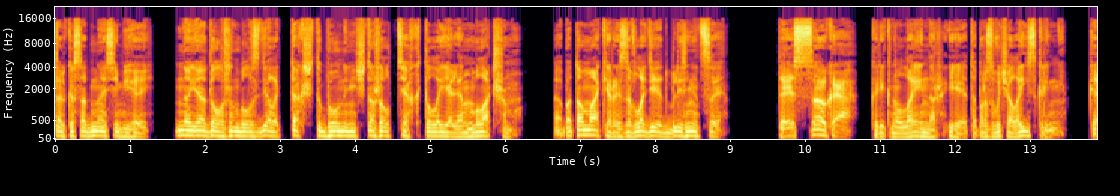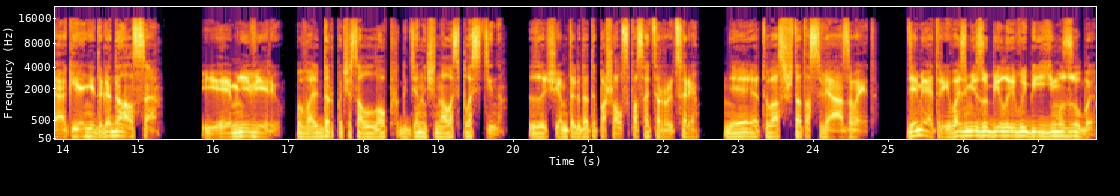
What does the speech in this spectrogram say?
только с одной семьей, но я должен был сделать так, чтобы он уничтожил тех, кто лоялен младшему. А потом макеры завладеют близнецы». «Ты сука!» — крикнул Лейнер, и это прозвучало искренне. «Как я не догадался!» «Я им не верю», — Вальдер почесал лоб, где начиналась пластина. «Зачем тогда ты пошел спасать рыцаря? Нет, вас что-то связывает. Деметрий, возьми зубило и выбей ему зубы.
